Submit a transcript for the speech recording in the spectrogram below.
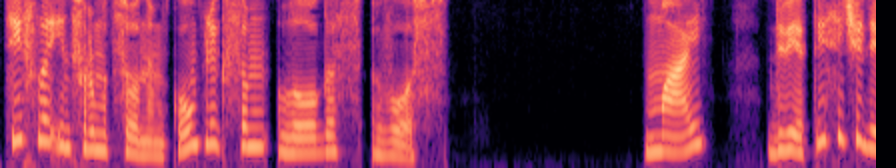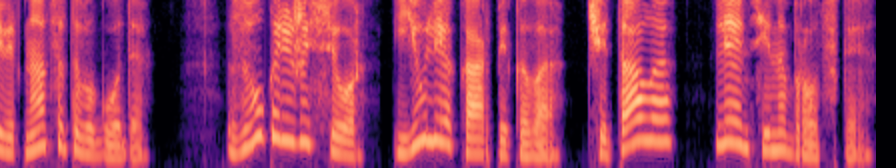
тифлоинформационным комплексом «Логос ВОЗ». Май 2019 года. Звукорежиссер Юлия Карпикова. Читала Леонтина Бродская.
